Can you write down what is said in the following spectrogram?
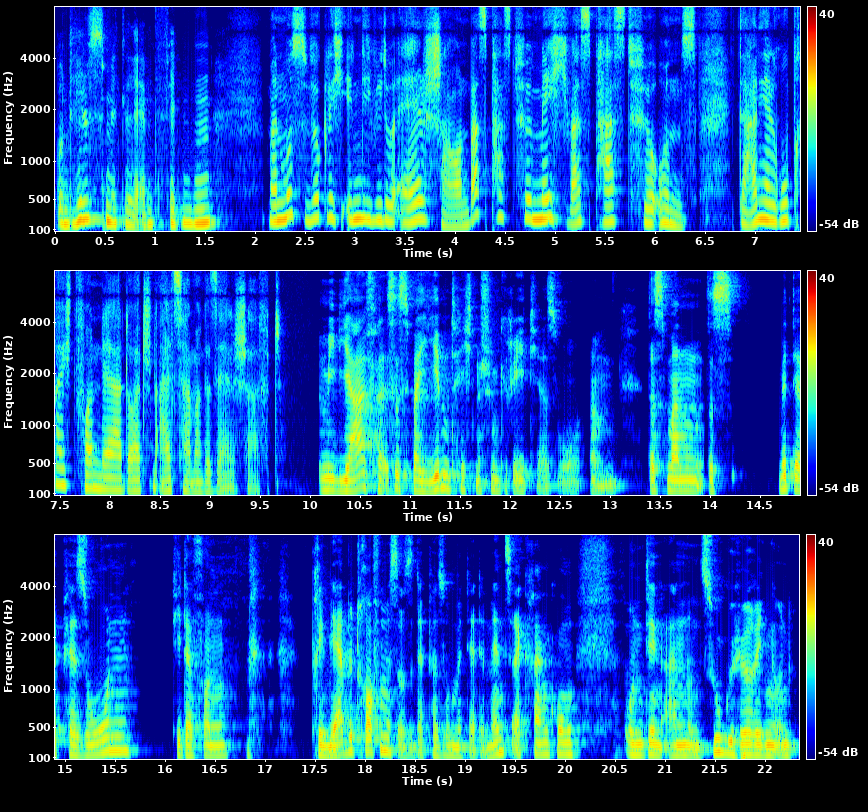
und Hilfsmittel empfinden. Man muss wirklich individuell schauen, was passt für mich, was passt für uns. Daniel Ruprecht von der Deutschen Alzheimer Gesellschaft. Im Idealfall ist es bei jedem technischen Gerät ja so, ähm, dass man das mit der Person, die davon primär betroffen ist, also der Person mit der Demenzerkrankung und den An- und Zugehörigen und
